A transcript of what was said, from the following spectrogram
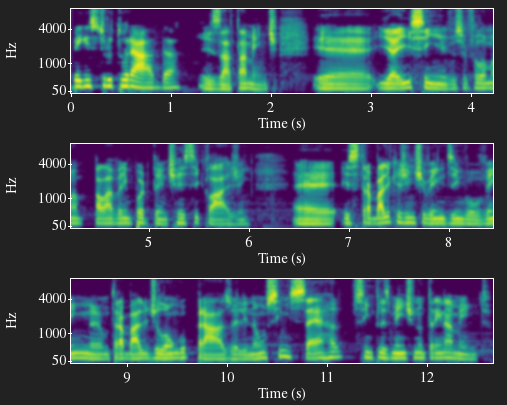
bem estruturada. Exatamente. É, e aí sim, você falou uma palavra importante, reciclagem. É, esse trabalho que a gente vem desenvolvendo é um trabalho de longo prazo, ele não se encerra simplesmente no treinamento.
